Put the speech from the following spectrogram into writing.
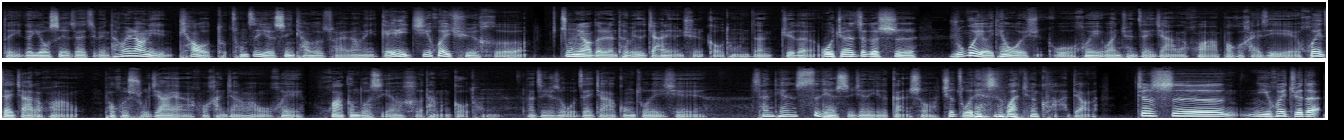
的一个优势也在这边，他会让你跳从自己的事情跳脱出来，让你给你机会去和重要的人，特别是家里人去沟通。但觉得我觉得这个是，如果有一天我我会完全在家的话，包括孩子也会在家的话，包括暑假呀或寒假的话，我会花更多时间和他们沟通。那这就是我在家工作的一些三天四天时间的一个感受。其实昨天是完全垮掉了，就是你会觉得，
